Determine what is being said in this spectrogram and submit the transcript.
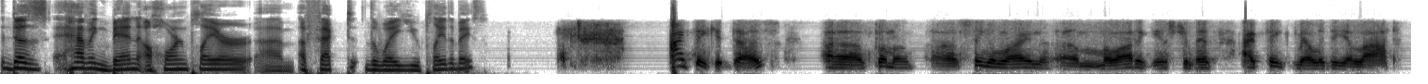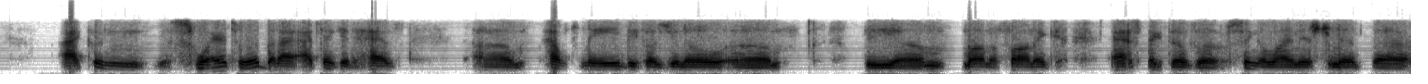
Does having been a horn player um, affect the way you play the bass? I think it does. Uh, from a, a single line um, melodic instrument, I think melody a lot. I couldn't swear to it, but I, I think it has um, helped me because you know um, the um, monophonic aspect of a single line instrument. Uh,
